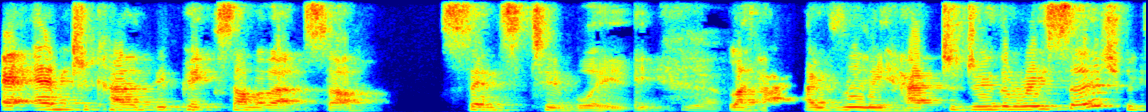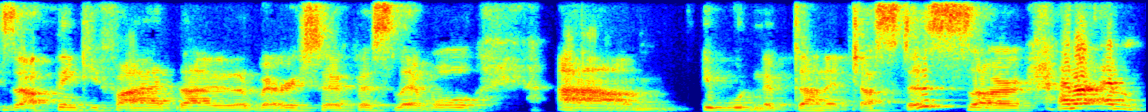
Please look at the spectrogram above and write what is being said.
a- and to kind of depict some of that stuff sensitively. yeah. Like I, really had to do the research because I think if I had done it at a very surface level, um, it wouldn't have done it justice. So, and and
